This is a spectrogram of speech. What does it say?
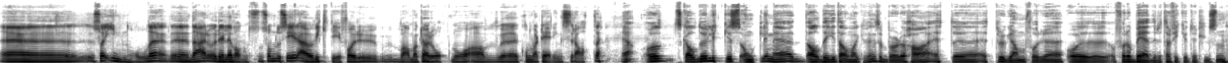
Eh, så innholdet eh, der og relevansen, som du sier, er jo viktig for hva man klarer å oppnå av eh, konverteringsrate. Ja, og skal du lykkes ordentlig med all digital markedsføring, så bør du ha et, et program for å, for å bedre trafikkutnyttelsen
